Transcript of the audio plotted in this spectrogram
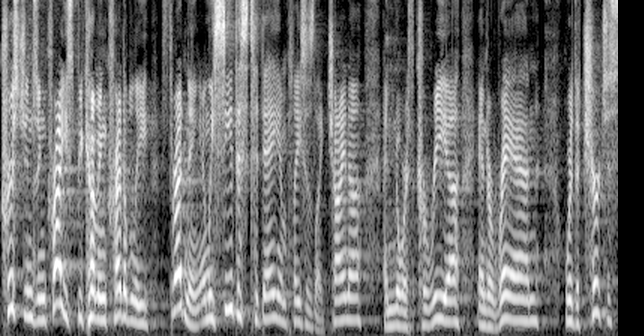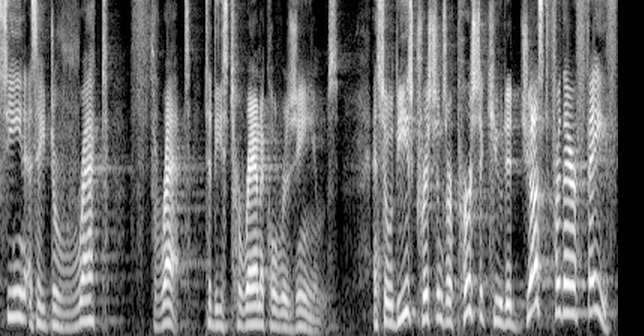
Christians in Christ become incredibly threatening. And we see this today in places like China and North Korea and Iran, where the church is seen as a direct threat to these tyrannical regimes. And so these Christians are persecuted just for their faith,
